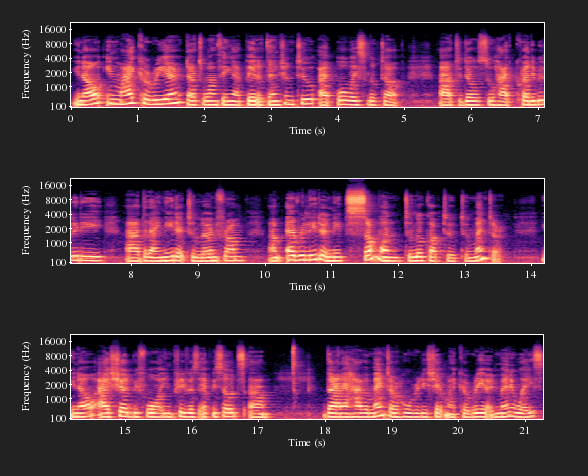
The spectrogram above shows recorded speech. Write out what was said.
You know, in my career, that's one thing I paid attention to. I always looked up uh, to those who had credibility uh, that I needed to learn from. Um, every leader needs someone to look up to, to mentor. You know, I shared before in previous episodes um, that I have a mentor who really shaped my career in many ways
